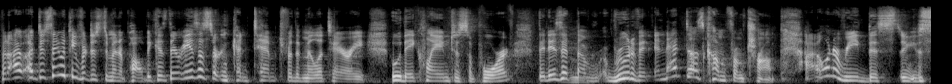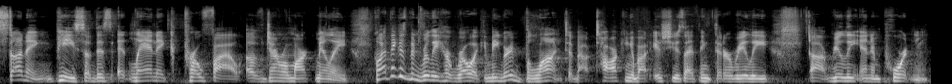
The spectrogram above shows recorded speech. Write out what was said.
But I, I just stay with you for just a minute, Paul, because there is a certain contempt for the military who they claim to support that is at the root of it. And that does come from Trump. I want to read this stunning piece of this Atlantic profile of General Mark Milley, who I think has been really heroic and being very blunt about talking about issues I think that are really, uh, really and important.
